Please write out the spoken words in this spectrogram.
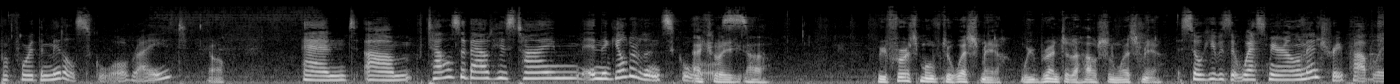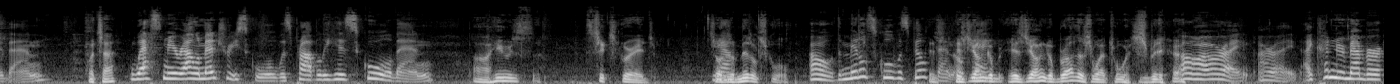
before the middle school, right? Yeah. And um, tell us about his time in the Guilderland School. Actually, uh, we first moved to Westmere. We rented a house in Westmere. so he was at Westmere Elementary probably then. What's that? Westmere Elementary School was probably his school then. Uh, he was sixth grade, so Yeah. the middle school. Oh, the middle school was built His, then. his okay. younger his younger brothers went to Westmere. Oh, all right, all right. I couldn't remember.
